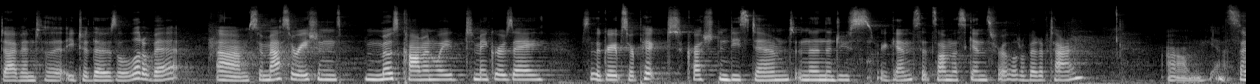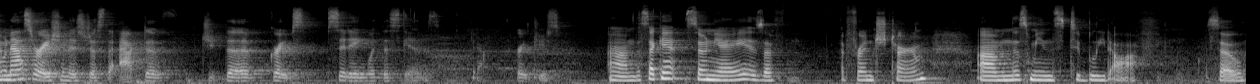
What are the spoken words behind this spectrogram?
dive into each of those a little bit. Um, so maceration's most common way to make rosé. So the grapes are picked, crushed, and destemmed, and then the juice again sits on the skins for a little bit of time. Um, Yeah. So, maceration is just the act of ju- the grapes sitting with the skins. Yeah. Grape juice. Um, the second, saignée, is a, a French term, um, and this means to bleed off. So,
